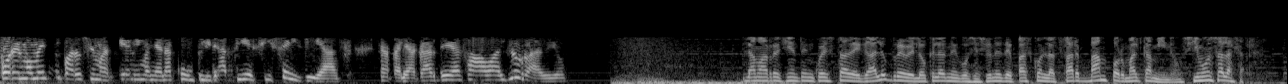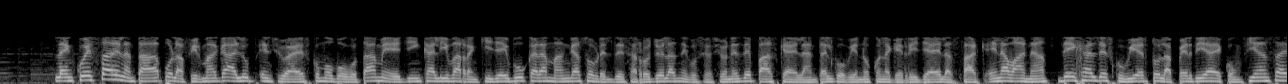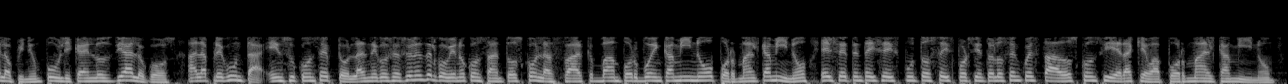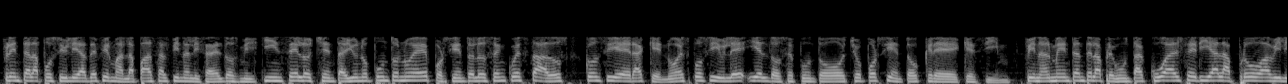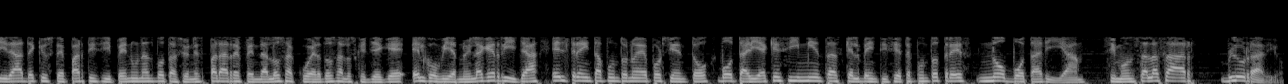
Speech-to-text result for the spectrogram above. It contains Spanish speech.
Por el momento el paro se mantiene y mañana cumplirá 16 días. Natalia Gardia, Sábado, Blue Radio. La más reciente encuesta de Gallup reveló que las negociaciones de paz con las FARC van por mal camino. Simón Salazar. La encuesta adelantada por la firma Gallup en ciudades como Bogotá, Medellín, Cali, Barranquilla y Bucaramanga sobre el desarrollo de las negociaciones de paz que adelanta el gobierno con la guerrilla de las FARC en La Habana deja al descubierto la pérdida de confianza de la opinión pública en los diálogos. A la pregunta, en su concepto, ¿las negociaciones del gobierno con Santos con las FARC van por buen camino o por mal camino? El 76.6% de los encuestados considera que va por mal camino. Frente a la posibilidad de firmar la paz al finalizar el 2015, el 81.9% de los encuestados considera que no es posible y el 12.8% cree que sí. Finalmente, ante la pregunta ¿cuál sería la probabilidad de que usted participe en unas votaciones para refrendar los acuerdos a los que llegue el gobierno y la guerrilla? El 30.9% votaría que sí, mientras que el 27.3% no votaría. Simón Salazar, Blue Radio.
